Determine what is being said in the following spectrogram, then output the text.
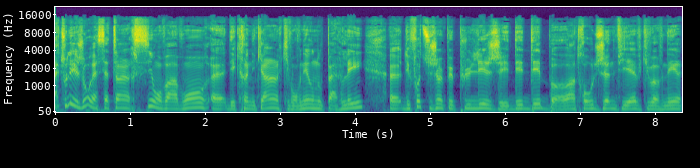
À tous les jours, à cette heure-ci, on va avoir euh, des chroniqueurs qui vont venir nous parler euh, des fois de sujets un peu plus légers, des débats, entre autres Geneviève qui va venir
